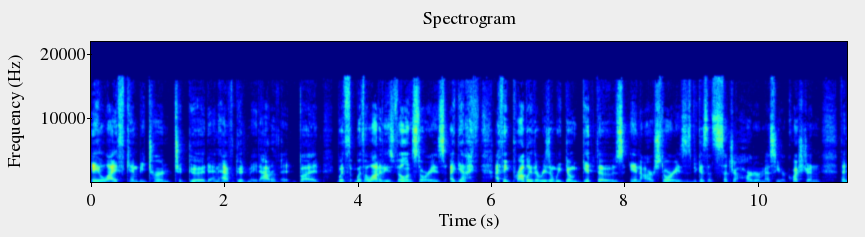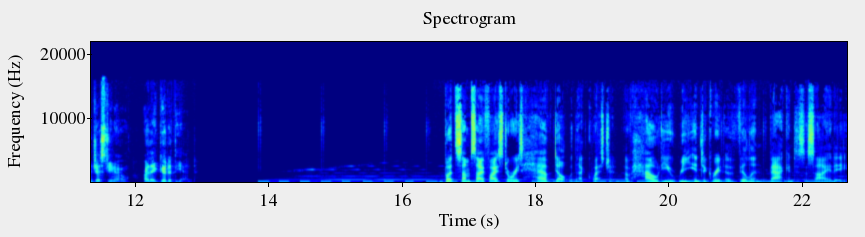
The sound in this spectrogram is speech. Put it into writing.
a life can be turned to good and have good made out of it. But with with a lot of these villain stories, again, I, I think probably the reason we don't get those in our stories is because that's such a harder, messier question than just you know, are they good at the end? But some sci fi stories have dealt with that question of how do you reintegrate a villain back into society?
